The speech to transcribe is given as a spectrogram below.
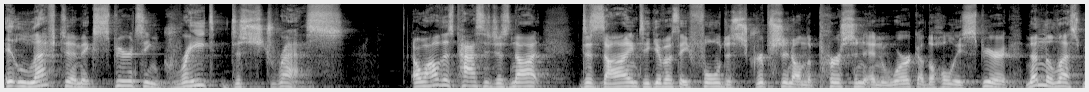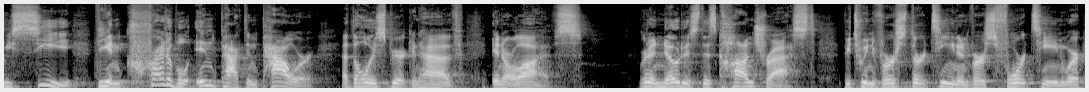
it left him experiencing great distress. And while this passage is not designed to give us a full description on the person and work of the Holy Spirit, nonetheless, we see the incredible impact and power that the Holy Spirit can have in our lives. We're going to notice this contrast between verse 13 and verse 14, where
